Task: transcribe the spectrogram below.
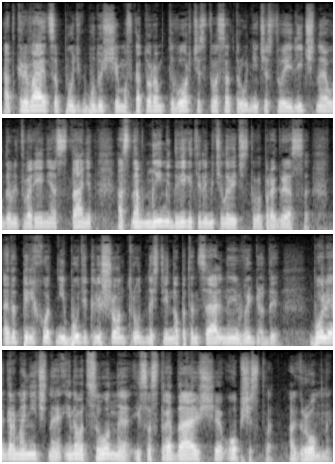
открывается путь к будущему, в котором творчество, сотрудничество и личное удовлетворение удовлетворения станет основными двигателями человеческого прогресса. Этот переход не будет лишен трудностей, но потенциальные выгоды, более гармоничное, инновационное и сострадающее общество огромны.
